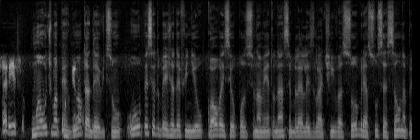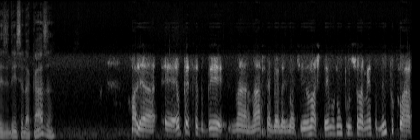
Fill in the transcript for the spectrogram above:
seríssimo. Uma última pergunta, Davidson. O PCdoB já definiu qual vai ser o posicionamento na Assembleia Legislativa sobre a sucessão na presidência da Casa? Olha, é, o PCdoB na, na Assembleia Legislativa nós temos um posicionamento muito claro.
